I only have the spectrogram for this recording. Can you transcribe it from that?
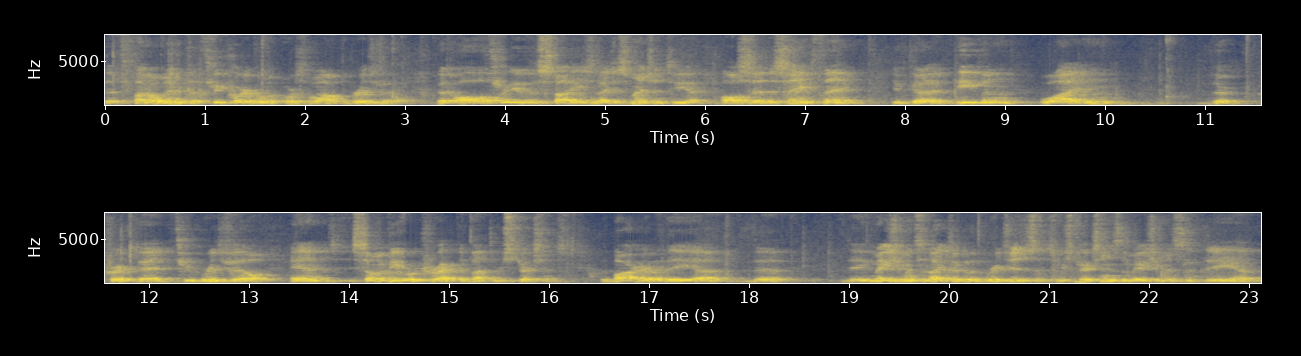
that funnel into three quarter of a mile to Bridgeville. But all three of the studies that I just mentioned to you all said the same thing. You've got to deepen, widen the creek bed through Bridgeville, and some of you were correct about the restrictions. The bar, the, uh, the, the measurements that I took of the bridges as restrictions, the measurements that the uh,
